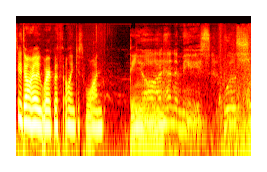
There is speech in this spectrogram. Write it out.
two don't really work with only just one thing. Your enemies will show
